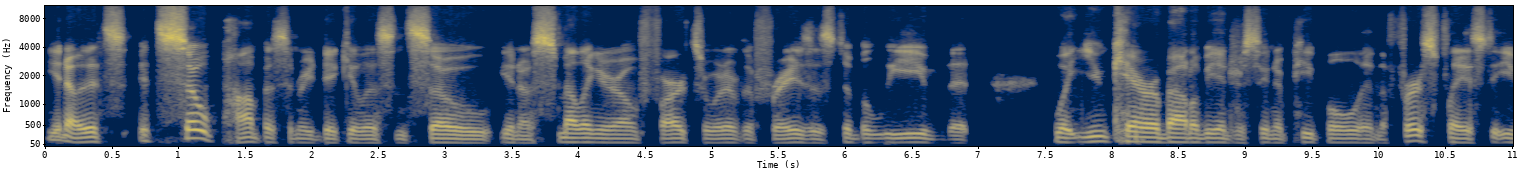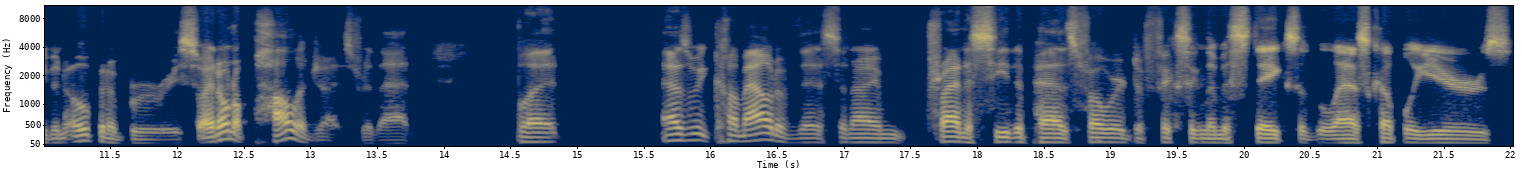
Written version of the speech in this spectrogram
you know it's it's so pompous and ridiculous and so you know smelling your own farts or whatever the phrase is to believe that what you care about will be interesting to people in the first place to even open a brewery. So i don't apologize for that. But as we come out of this and i'm trying to see the paths forward to fixing the mistakes of the last couple years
